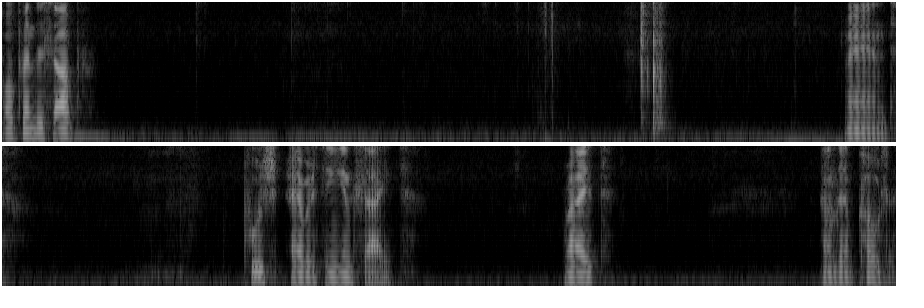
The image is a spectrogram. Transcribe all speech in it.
open this up and push everything inside right? And then close it.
